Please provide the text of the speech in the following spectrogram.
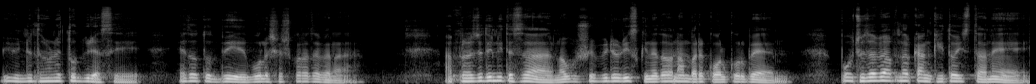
বিভিন্ন ধরনের তদবির আছে। এত তদবির বলে শেষ করা যাবে না। আপনারা যদি নিতে চান, অবশ্যই ভিডিওর স্ক্রিনে দেওয়া নাম্বারে কল করবেন। পৌঁছে যাবে আপনার কাঙ্ক্ষিত স্থানে।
